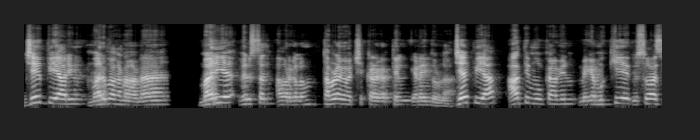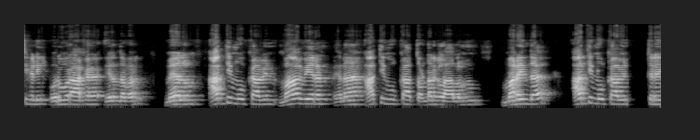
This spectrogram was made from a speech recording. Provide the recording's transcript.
ஜேபிஆரின் மருமகனான மரிய வில்சன் அவர்களும் தமிழக வெற்றி கழகத்தில் இணைந்துள்ளார். ஜே பி ஆர் அதிமுகவின் மிக முக்கிய விசுவாசிகளில் ஒருவராக இருந்தவர். மேலும் அதிமுகவின் மாவீரன் என அதிமுக தொண்டர்களாலும் மறைந்த அதிமுகவின் திரு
